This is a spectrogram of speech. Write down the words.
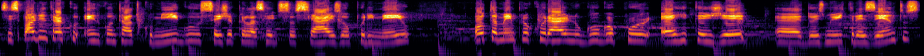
vocês podem entrar em contato comigo, seja pelas redes sociais ou por e-mail, ou também procurar no Google por RTG é, 2300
